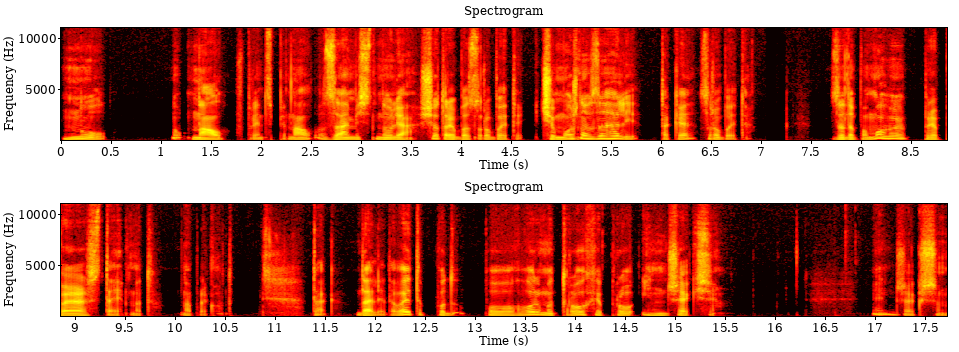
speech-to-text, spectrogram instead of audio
0. Ну, null, в принципі, null замість нуля. Що треба зробити? І Чи можна взагалі таке зробити? За допомогою prepare statement, наприклад. Так, далі давайте поговоримо трохи про injection. Injection.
